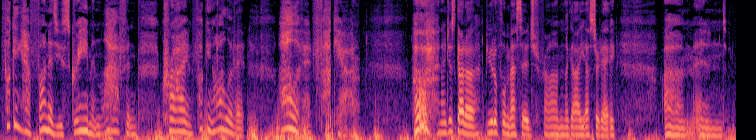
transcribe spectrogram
fucking have fun as you scream and laugh and cry and fucking all of it. All of it. Fuck yeah. and I just got a beautiful message from the guy yesterday. Um, and,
